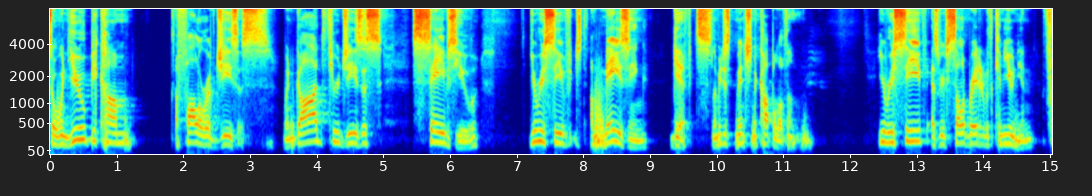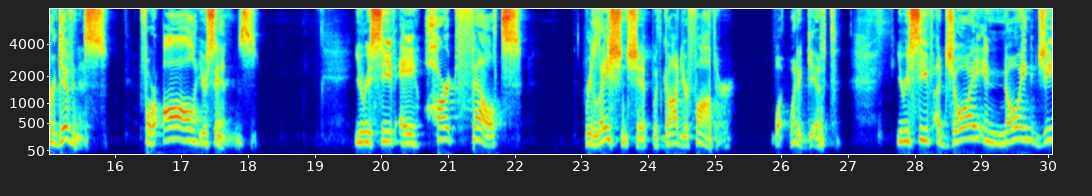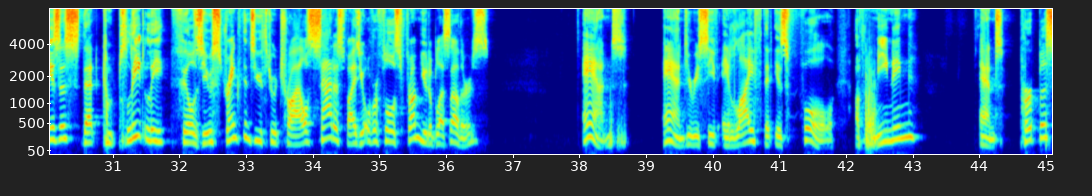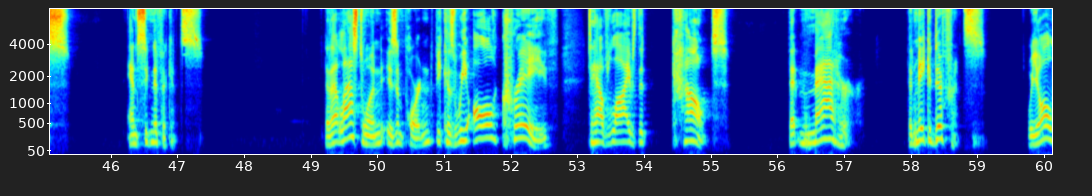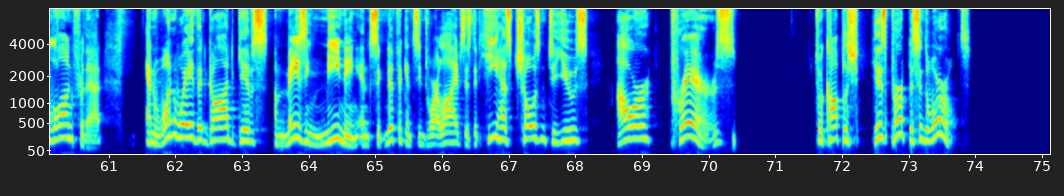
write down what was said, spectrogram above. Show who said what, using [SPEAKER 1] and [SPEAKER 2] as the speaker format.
[SPEAKER 1] So when you become a follower of Jesus, when God through Jesus saves you, you receive amazing gifts. Let me just mention a couple of them. You receive, as we've celebrated with communion, forgiveness for all your sins. You receive a heartfelt relationship with God your Father. What, what a gift. You receive a joy in knowing Jesus that completely fills you, strengthens you through trials, satisfies you, overflows from you to bless others. And, and you receive a life that is full of meaning and purpose and significance. Now, that last one is important because we all crave to have lives that count, that matter that make a difference. We all long for that. And one way that God gives amazing meaning and significance into our lives is that He has chosen to use our prayers to accomplish His purpose in the world.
